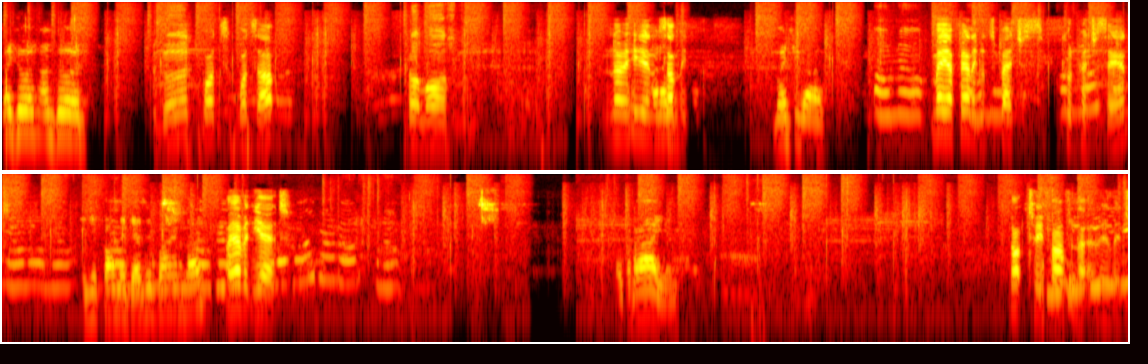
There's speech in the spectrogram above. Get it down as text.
We're good. I'm good. You good? what's what's up. Got lost. No, he didn't. Um, Something. Where'd you go? Oh no. May I found a good patch, of- good patch of sand. No, Did you find the desert biome though? I haven't yet. Where are you? Not too far from that village.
